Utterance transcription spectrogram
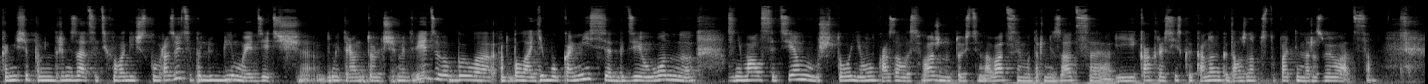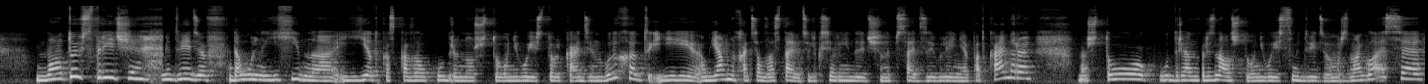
Комиссия по модернизации и технологическому развитию — это любимое детище Дмитрия Анатольевича Медведева было. Это была его комиссия, где он занимался тем, что ему казалось важным, то есть инновация, модернизация и как российская экономика должна поступательно развиваться. На той встрече Медведев довольно ехидно и едко сказал Кудрину, что у него есть только один выход, и он явно хотел заставить Алексея Леонидовича написать заявление под камеры, на что Кудрин признал, что у него есть с Медведевым разногласия,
